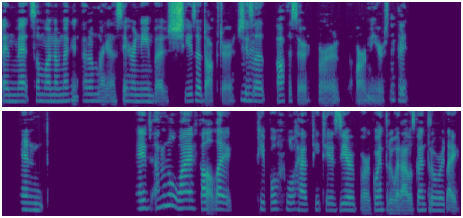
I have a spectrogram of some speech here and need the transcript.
I met someone, I'm not gonna, I'm not gonna say her name, but she's a doctor. She's Mhm. a officer for the army or something. Okay. And I, I don't know why I felt like people who have PTSD or, or going through what I was going through were like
